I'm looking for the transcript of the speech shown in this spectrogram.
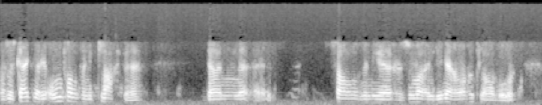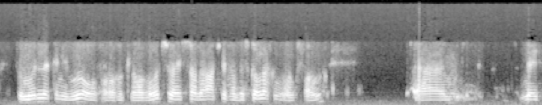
as ons kyk na die omvang van die klagte dan uh, sal meneer Zuma indien hy aangekla word vermoedelik in die hoë hof aangekla word, so hy sal 'n akte van beskuldiging ontvang. Ehm um, met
